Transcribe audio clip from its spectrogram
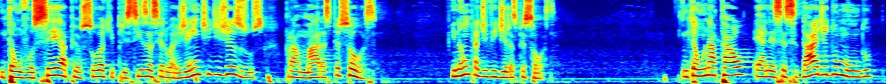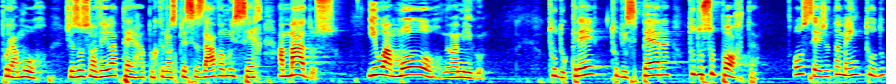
Então você é a pessoa que precisa ser o agente de Jesus para amar as pessoas e não para dividir as pessoas. Então o Natal é a necessidade do mundo por amor. Jesus só veio à Terra porque nós precisávamos ser amados. E o amor, meu amigo, tudo crê, tudo espera, tudo suporta. Ou seja, também tudo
